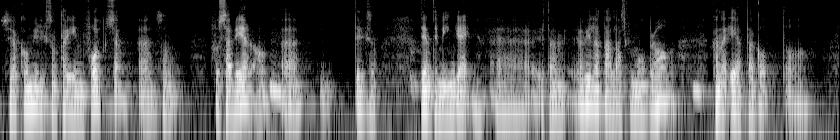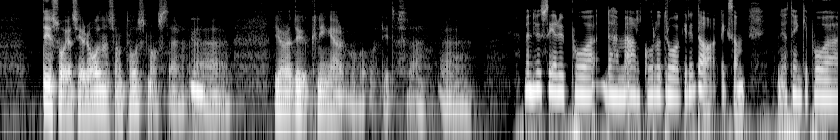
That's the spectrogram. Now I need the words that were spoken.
så jag kommer ju liksom ta in folk sen uh, som får servera dem. Mm. Uh, det, är liksom, det är inte min grej. utan jag vill att alla ska må bra, mm. kunna äta gott. Och det är så jag ser rollen som toastmaster. Mm. göra dukningar och, lite sådär. Men hur ser du på det här med alkohol och droger idag? Liksom, jag tänker på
